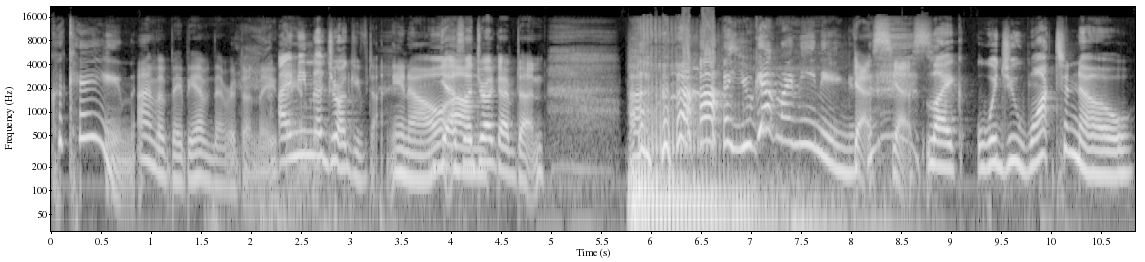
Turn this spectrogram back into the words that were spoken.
cocaine I'm a baby. I've never done anything. I mean, the drug you've done, you know? yes, a Um, drug I've done. you get my meaning. Yes, yes. Like, would you want to know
